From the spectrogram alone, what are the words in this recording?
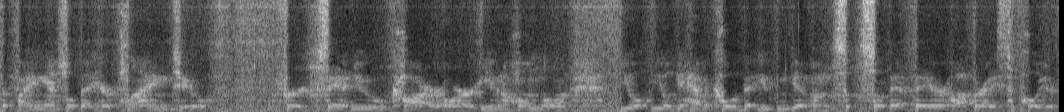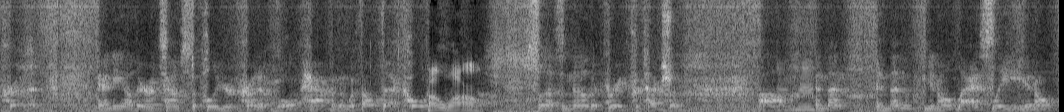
the financial that you're applying to for say a new car or even a home loan, you'll you'll get, have a code that you can give them so, so that they're authorized to pull your credit. Any other attempts to pull your credit won't happen without that code. Oh, wow. So that's another great protection. Um, And then, and then, you know, lastly, you know,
